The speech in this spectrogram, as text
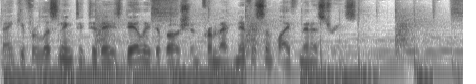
Thank you for listening to today's daily devotion from Magnificent Life Ministries.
